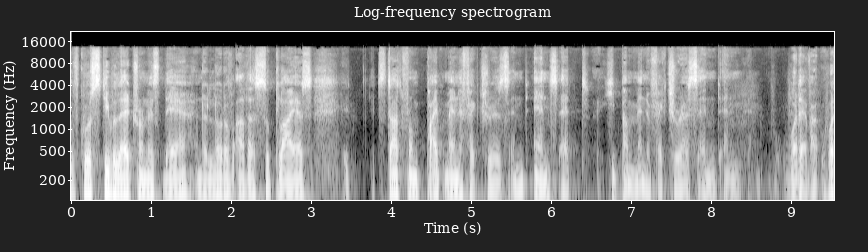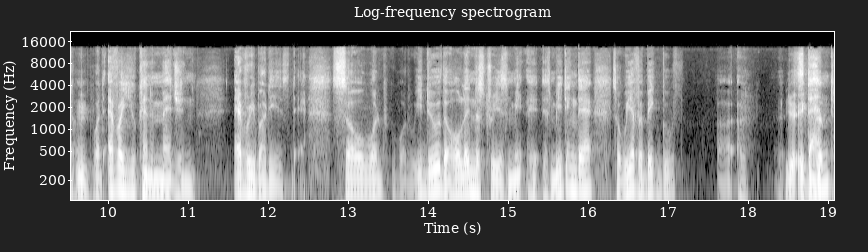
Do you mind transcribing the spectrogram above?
Of course, Stiebel Eltron is there, and a lot of other suppliers. It, it starts from pipe manufacturers and ends at heat pump manufacturers and and whatever what whatever you can imagine. Everybody is there. So what what we do, the whole industry is me- is meeting there. So we have a big booth, uh, a Your stand.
